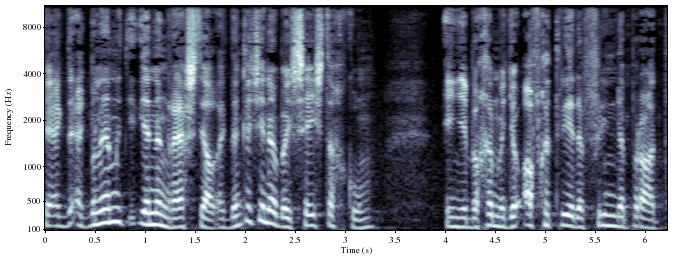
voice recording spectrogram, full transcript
Kyk, ek ek wil net een ding regstel. Ek dink as jy nou by 60 kom en jy begin met jou afgetrede vriende praat,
